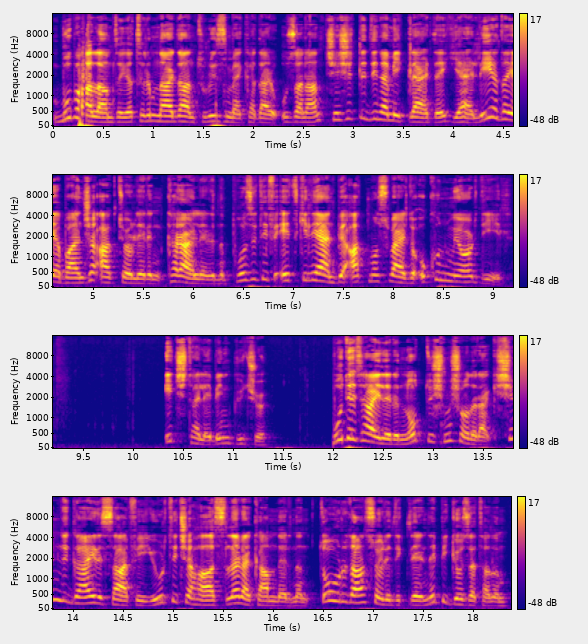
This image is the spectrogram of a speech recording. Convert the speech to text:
Bu bağlamda yatırımlardan turizme kadar uzanan çeşitli dinamiklerde yerli ya da yabancı aktörlerin kararlarını pozitif etkileyen bir atmosferde okunmuyor değil. İç talebin gücü. Bu detayları not düşmüş olarak şimdi gayri safi yurt içi hasıla rakamlarının doğrudan söylediklerine bir göz atalım.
